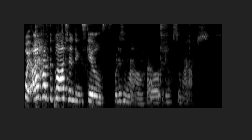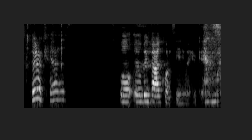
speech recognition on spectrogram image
Wait, I have the bartending skills. What doesn't matter? You're, you're somewhere else. Who cares? Well, it'll be bad quality anyway. Who cares?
